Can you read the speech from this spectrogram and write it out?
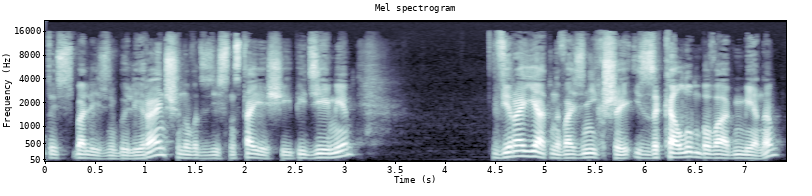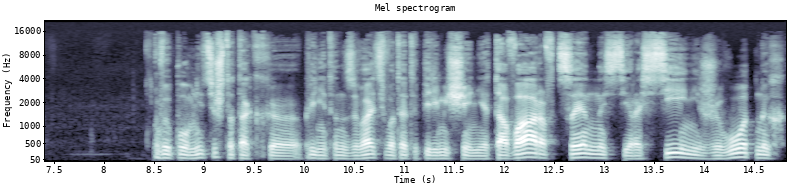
То есть болезни были и раньше, но вот здесь настоящая эпидемия, вероятно возникшая из-за Колумбова обмена – вы помните, что так э, принято называть вот это перемещение товаров, ценностей, растений, животных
